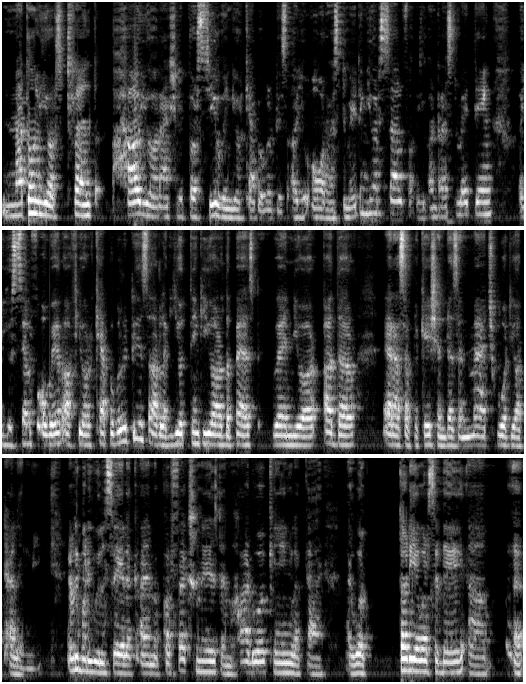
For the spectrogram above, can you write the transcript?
not only your strength, how you are actually pursuing your capabilities. Are you overestimating yourself? Are you underestimating? Are you self-aware of your capabilities? Or like you think you are the best when your other ERAS application doesn't match what you're telling me. Everybody will say like I am a perfectionist, I'm hardworking, like I, I work 30 hours a day. Um, uh,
